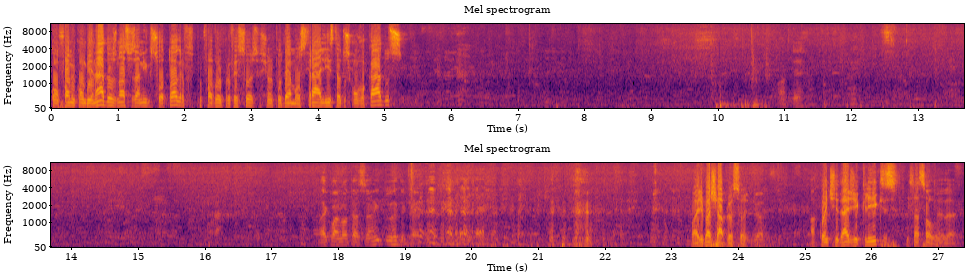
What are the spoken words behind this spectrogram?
Conforme combinado, os nossos amigos fotógrafos, por favor, professor, se o senhor puder mostrar a lista dos convocados. Vai com anotação e tudo, cara. Pode baixar, professor. A quantidade de cliques está salvando.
